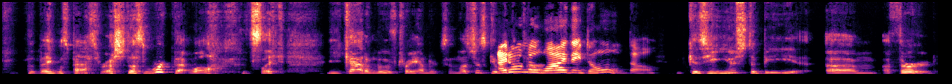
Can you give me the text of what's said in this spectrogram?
the Bengals pass rush doesn't work that well. It's like you got to move Trey Hendrickson. Let's just give. I don't know why they don't though. Because he used to be um, a third,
